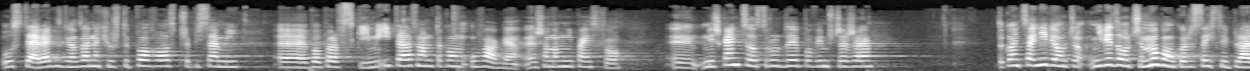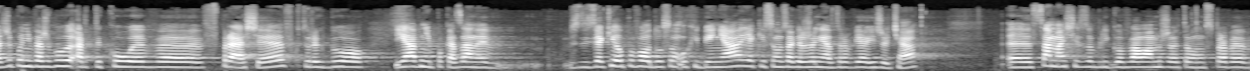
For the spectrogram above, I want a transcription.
usterek związanych już typowo z przepisami e, WOPR-owskimi. I teraz mam taką uwagę. E, Szanowni Państwo, e, mieszkańcy Ostródy, powiem szczerze, do końca nie, wią, czy, nie wiedzą, czy mogą korzystać z tej plaży, ponieważ były artykuły w, w prasie, w których było jawnie pokazane, z, z jakiego powodu są uchybienia, jakie są zagrożenia zdrowia i życia. E, Sama się zobligowałam, że tą sprawę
